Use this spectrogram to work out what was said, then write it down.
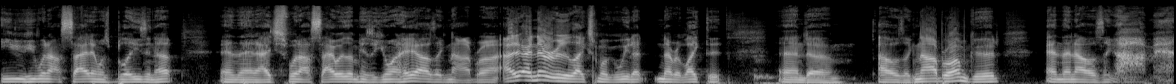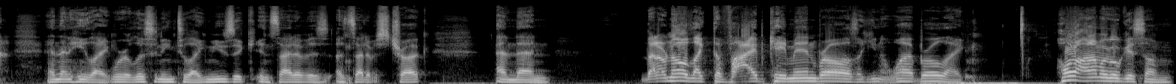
he, he went outside and was blazing up. And then I just went outside with him. He's like, you want, hey? I was like, nah, bro. I, I never really liked smoking weed. I never liked it. And, um, I was like, nah, bro, I'm good. And then I was like, ah, man. And then he like, we are listening to like music inside of his, inside of his truck. And then I don't know, like the vibe came in, bro. I was like, you know what, bro? Like, hold on, I'm gonna go get some.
